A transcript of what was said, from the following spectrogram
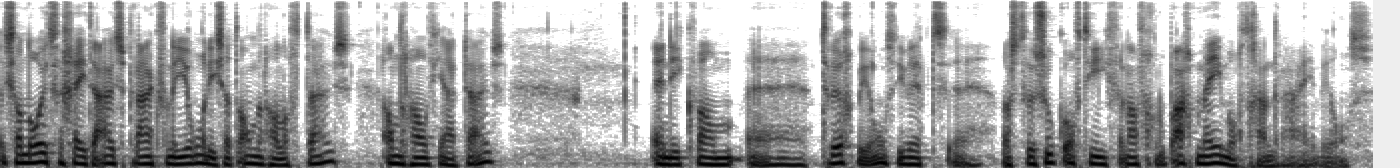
zal nooit vergeten de uitspraak van een jongen die zat anderhalf, thuis, anderhalf jaar thuis. En die kwam uh, terug bij ons. Die werd, uh, was het verzoek of hij vanaf groep 8 mee mocht gaan draaien bij ons.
